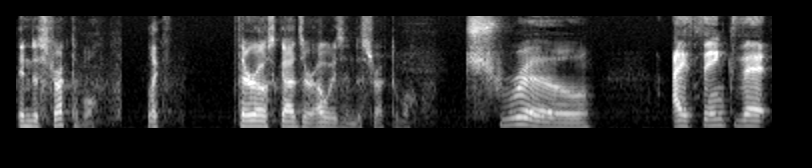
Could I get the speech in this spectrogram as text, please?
indestructible? Like Theros gods are always indestructible. True. I think that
